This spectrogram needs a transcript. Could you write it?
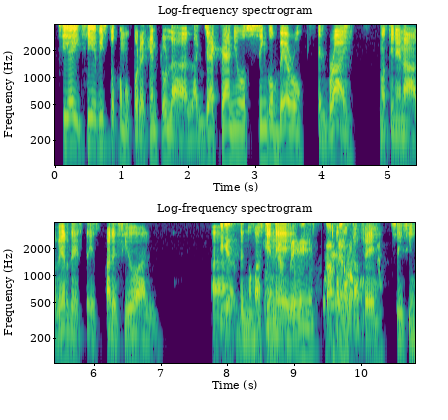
sí, hay, sí he visto como por ejemplo la, la Jack Daniels Single Barrel, el Rye, no tiene nada verde, este es parecido al, de nomás tiene café, como café, sí, sí,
